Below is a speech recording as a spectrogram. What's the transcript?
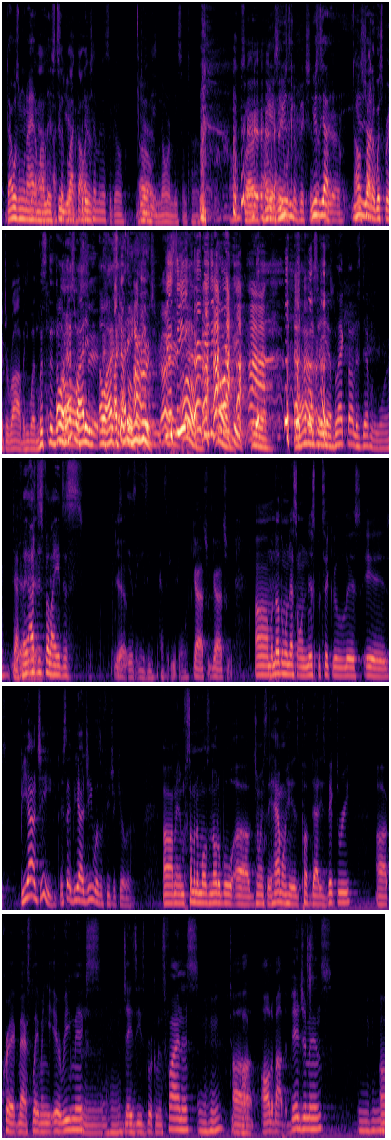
That was one I had on my Yeah, list I too. said. Black But Thought like was- ten minutes ago. You Oh. be ignoring me sometimes. I'm sorry. I, Yeah, was- say usually, conviction, usually, I, what- I was trying I- to whisper it to Rob, but he wasn't listening. To Oh, me. that's why I didn't. shit. Oh, I, I I, didn't hear I you. heard you. I You heard see, you. Oh. Herbie's ignoring me. Yeah. yeah, I'm about to say yeah. Black Thought is definitely one. Definitely But I just feel like it just Yeah. is easy. That's an easy one. Got you, got you. Um, another one that's on this particular list is B.I.G. They say B.I.G. was a feature killer. Um, and some of the most notable uh, joints they have on here is Puff Daddy's Victory, uh, Craig Mack Flavor in Your Ear remix, Mm-hmm. Jay Z's Brooklyn's Finest, uh, All About the Benjamins, Mm-hmm. um,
